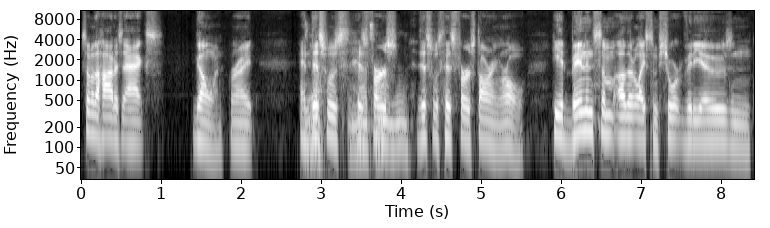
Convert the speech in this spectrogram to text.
some of the hottest acts going, right? And this was in his first, yeah. this was his first starring role. He had been in some other, like some short videos and,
